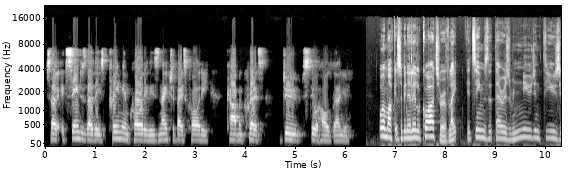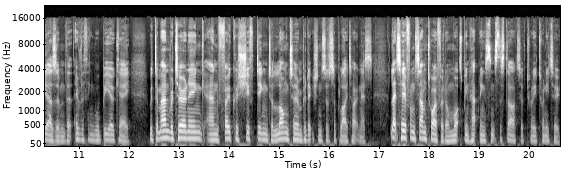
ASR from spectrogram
So it seems as though these premium quality, these nature-based quality carbon credits do still hold value. Oil markets have been a little quieter of late. It seems that there is renewed enthusiasm that everything will be okay, with demand returning and focus shifting to long term predictions of supply tightness. Let's hear from Sam Twyford on what's been happening since the start of 2022.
